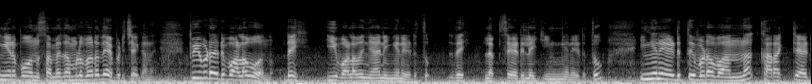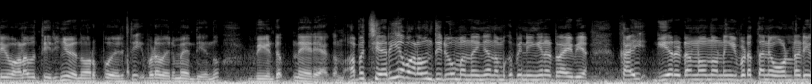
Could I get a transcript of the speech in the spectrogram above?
ഇങ്ങനെ പോകുന്ന സമയത്ത് നമ്മൾ വെറുതെ പിടിച്ചേക്കുന്നത്. ഇപ്പോൾ ഇവിടെ ഒരു വളവ് വന്നു. ദേ ഈ വളവ് ഞാൻ ഇങ്ങനെ എടുത്തു. ദേ ലെഫ്റ്റ് സൈഡിലേക്ക് ഇങ്ങനെ എടുത്തു. ഇങ്ങനെ എടുത്ത് ഇവിടെ വന്ന് കറക്റ്റായിട്ട് ഈ വളവ് തിരിഞ്ഞു എന്ന് ഉറപ്പ് വരുത്തി ഇവിടെ വരുമ്പോൾ എന്ത് ചെയ്യുന്നു? വീണ്ടും നേരെയാക്കുന്നു അപ്പോൾ ചെറിയ വളവും തിരിവും വന്നു കഴിഞ്ഞാൽ നമുക്ക് പിന്നെ ഇങ്ങനെ ഡ്രൈവ് ചെയ്യാം. കൈ ഗിയർ ഇടണമെന്നുണ്ടെങ്കിൽ ഇവിടെ തന്നെ ഓൾറെഡി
